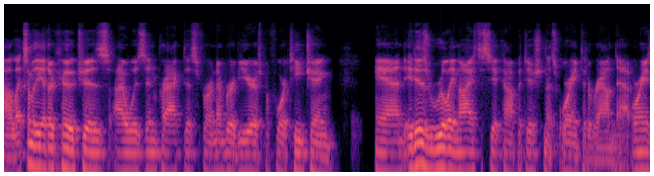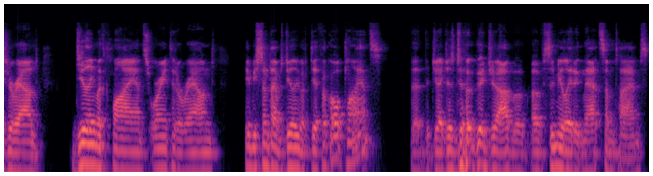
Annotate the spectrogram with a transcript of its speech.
Uh, like some of the other coaches, I was in practice for a number of years before teaching. And it is really nice to see a competition that's oriented around that, oriented around dealing with clients, oriented around maybe sometimes dealing with difficult clients. That the judges do a good job of, of simulating that sometimes.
